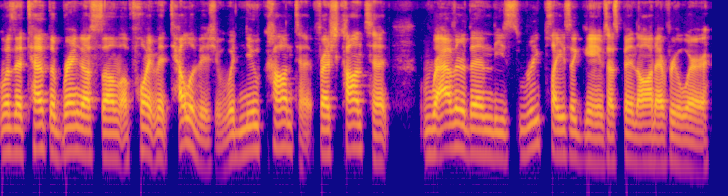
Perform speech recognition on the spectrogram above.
was an attempt to bring us some appointment television with new content, fresh content, rather than these replays of games that's been on everywhere.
